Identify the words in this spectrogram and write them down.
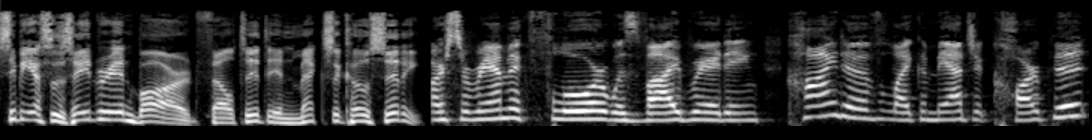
CBS's Adrian Bard felt it in Mexico City. Our ceramic floor was vibrating, kind of like a magic carpet.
